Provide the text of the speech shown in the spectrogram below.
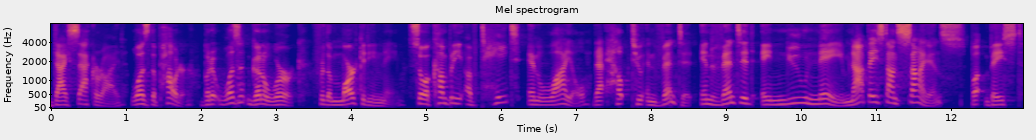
disaccharide was the powder, but it wasn't going to work for the marketing name. So a company of Tate and Lyle that helped to invent it invented a new name, not based on science, but based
